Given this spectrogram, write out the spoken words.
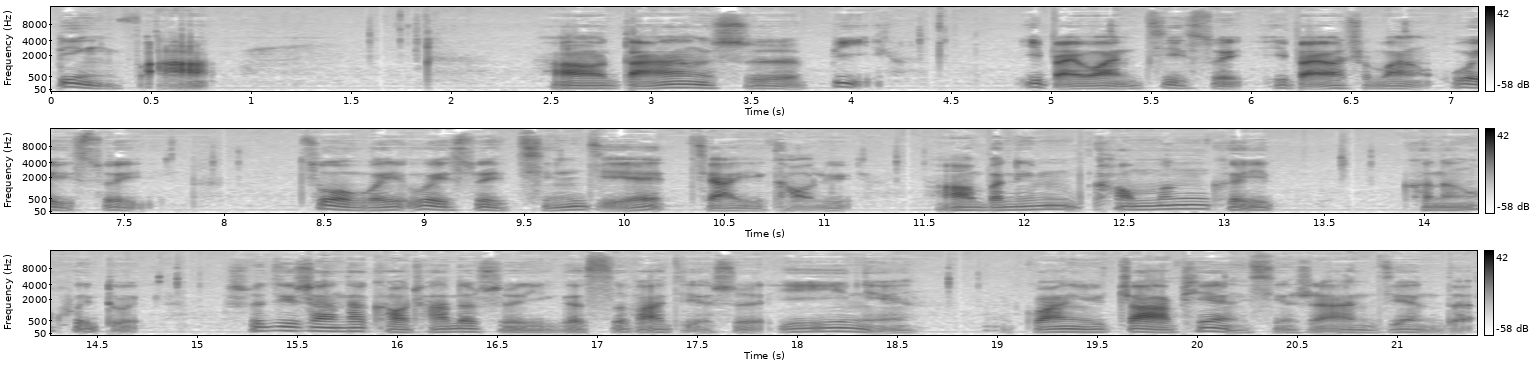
并罚。好，答案是 B，一百万既遂，一百二十万未遂，作为未遂情节加以考虑。好，本题靠蒙可以可能会对。实际上，他考察的是一个司法解释，一一年关于诈骗刑事案件的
